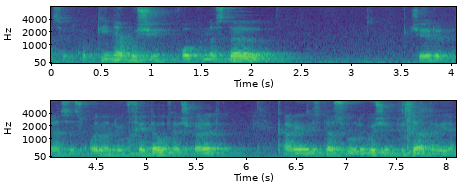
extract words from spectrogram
ასე ვთქვათ დინამოში ყოფნას და ჯერ რასაც ყველანი ვხედავთ აშკარად კარიერის დასრულება შენთვის ადრეა.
